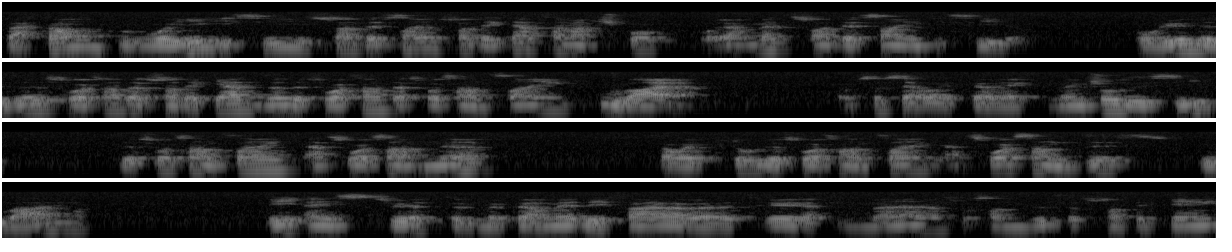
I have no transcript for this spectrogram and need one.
Par contre, vous voyez ici, 65, 64, ça ne marche pas. Il faudrait remettre 65 ici. Au lieu de dire 60 à 64, dire de 60 à 65 ouvert. Comme ça, ça va être correct. Même chose ici de 65 à 69, ça va être plutôt de 65 à 70 ouverts, et ainsi de suite. Je me permets de les faire euh, très rapidement, 70 à 75,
